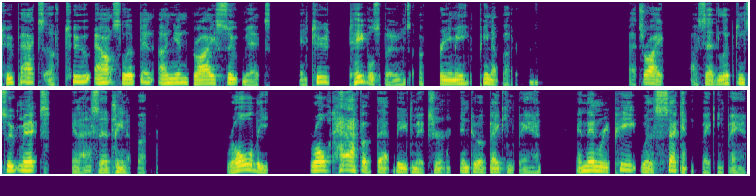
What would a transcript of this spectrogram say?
2 packs of 2 ounce Lipton onion dry soup mix, and 2 tablespoons of creamy peanut butter. That's right, I said Lipton soup mix and I said peanut butter. Roll the Roll half of that beef mixture into a baking pan and then repeat with a second baking pan.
